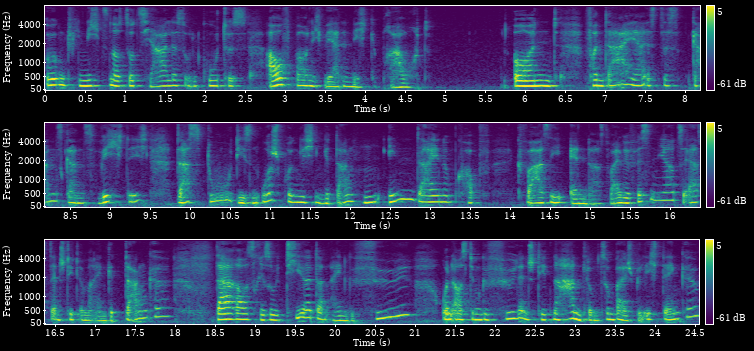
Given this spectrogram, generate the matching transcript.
irgendwie nichts noch Soziales und Gutes aufbauen, ich werde nicht gebraucht. Und von daher ist es ganz, ganz wichtig, dass du diesen ursprünglichen Gedanken in deinem Kopf quasi änderst. Weil wir wissen ja, zuerst entsteht immer ein Gedanke, daraus resultiert dann ein Gefühl und aus dem Gefühl entsteht eine Handlung. Zum Beispiel, ich denke,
